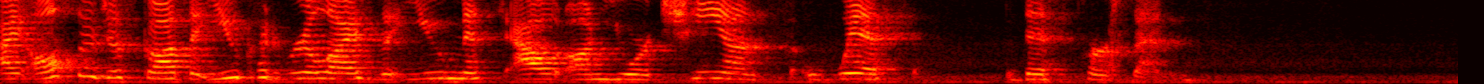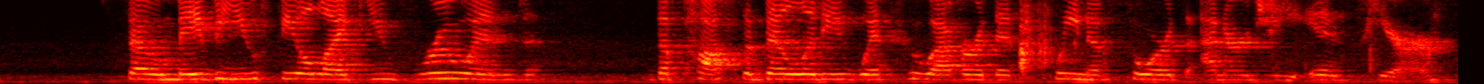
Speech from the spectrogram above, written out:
I also just got that you could realize that you missed out on your chance with this person. So maybe you feel like you've ruined the possibility with whoever this Queen of Swords energy is here.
